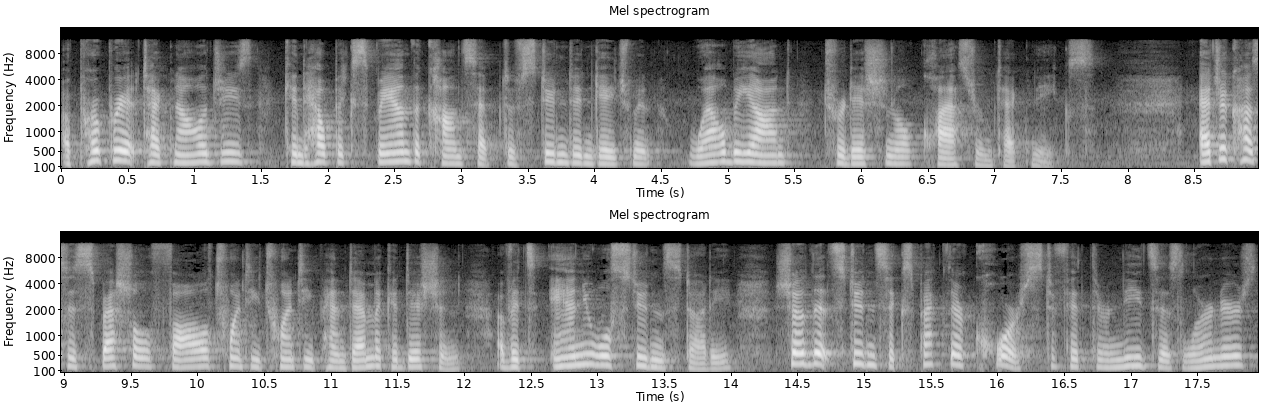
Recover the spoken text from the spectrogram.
Appropriate technologies can help expand the concept of student engagement well beyond traditional classroom techniques. EDUCAUSE's special Fall 2020 pandemic edition of its annual student study showed that students expect their course to fit their needs as learners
